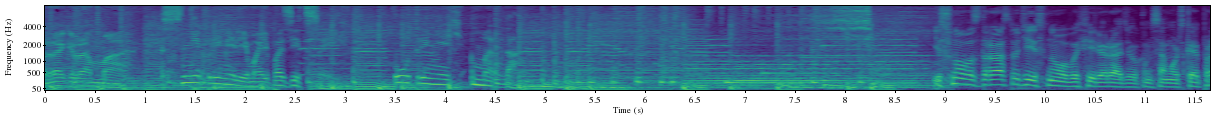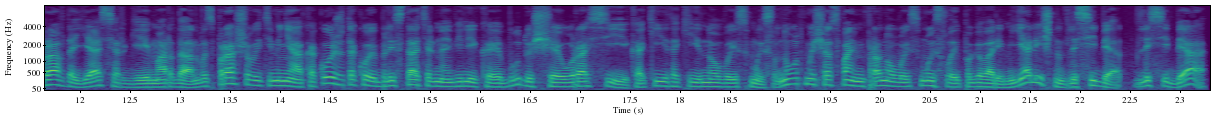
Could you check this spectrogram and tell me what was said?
Программа с непримиримой позицией. Утренний Мордан. И снова здравствуйте, и снова в эфире радио «Комсомольская правда». Я Сергей Мордан. Вы спрашиваете меня, какое же такое блистательное великое будущее у России? Какие такие новые смыслы? Ну вот мы сейчас с вами про новые смыслы и поговорим. Я лично для себя, для себя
